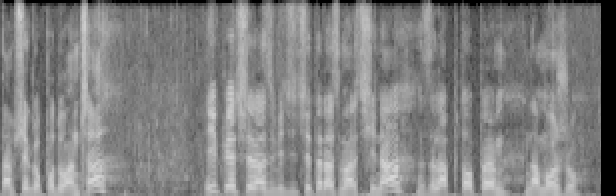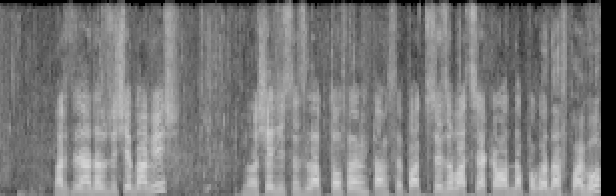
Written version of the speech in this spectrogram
Tam się go podłącza. I pierwszy raz widzicie teraz Marcina z laptopem na morzu. Martyna, dobrze się bawisz? No, siedzi sobie z laptopem, tam se patrzy. Zobaczcie, jaka ładna pogoda w Pagu.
